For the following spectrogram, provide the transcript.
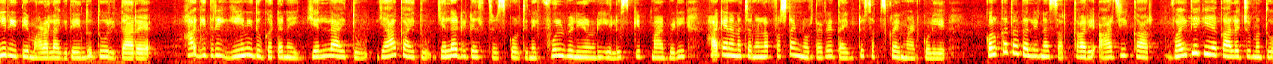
ಈ ರೀತಿ ಮಾಡಲಾಗಿದೆ ಎಂದು ದೂರಿದ್ದಾರೆ. ಹಾಗಿದ್ರೆ ಏನಿದು ಘಟನೆ? ಎಲ್ಲಾಯಿತು? ಯಾಕಾಯಿತು? ಎಲ್ಲ ಡೀಟೇಲ್ಸ್ ತಿಳಿಸ್ಕೊಳ್ತೀನಿ ಫುಲ್ ವಿಡಿಯೋ ನೋಡಿ ಎಲ್ಲೂ ಸ್ಕಿಪ್ ಮಾಡಬೇಡಿ. ಹಾಗೆ ನನ್ನ ಚಾನಲ್ನ ಫಸ್ಟ್ ಟೈಮ್ ನೋಡ್ತಾ ಇದ್ದರೆ ದಯವಿಟ್ಟು ಸಬ್ಸ್ಕ್ರೈಬ್ ಮಾಡ್ಕೊಳ್ಳಿ. ಕೋಲ್ಕತ್ತಾದಲ್ಲಿನ ಸರ್ಕಾರಿ ಆರ್ಜಿ ಕಾರ್ ವೈದ್ಯಕೀಯ ಕಾಲೇಜು ಮತ್ತು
